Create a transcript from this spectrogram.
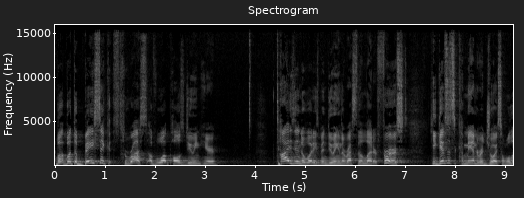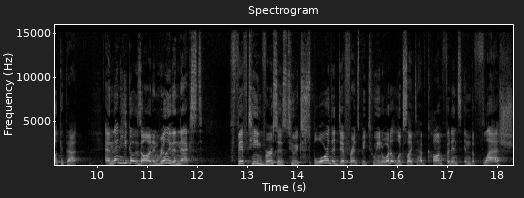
But, but the basic thrust of what Paul's doing here ties into what he's been doing in the rest of the letter. First, he gives us a command to rejoice, and we'll look at that. And then he goes on, and really the next 15 verses to explore the difference between what it looks like to have confidence in the flesh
